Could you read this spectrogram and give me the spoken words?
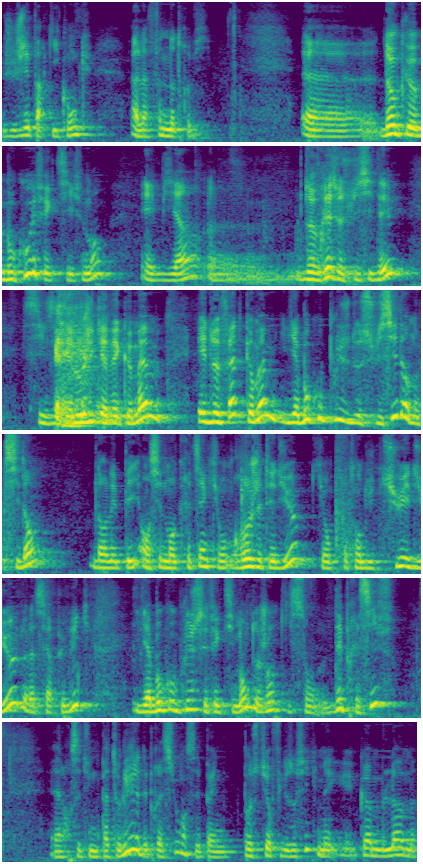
jugé par quiconque à la fin de notre vie. Donc, beaucoup, effectivement, eh bien, devraient se suicider s'ils étaient logiques avec eux-mêmes. Et de fait, quand même, il y a beaucoup plus de suicides en Occident, dans les pays anciennement chrétiens qui ont rejeté Dieu, qui ont prétendu tuer Dieu de la sphère publique. Il y a beaucoup plus, effectivement, de gens qui sont dépressifs. alors c'est une pathologie, la dépression, c'est pas une posture philosophique, mais comme l'homme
